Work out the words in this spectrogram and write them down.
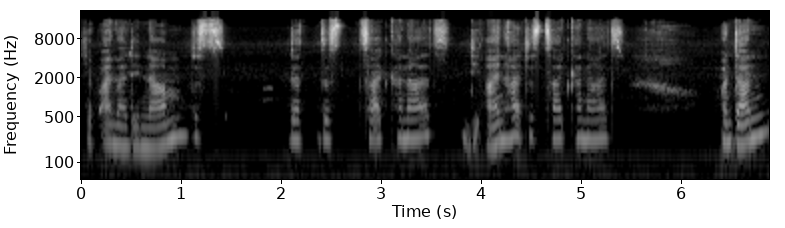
Ich habe einmal den Namen des, des Zeitkanals, die Einheit des Zeitkanals und dann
